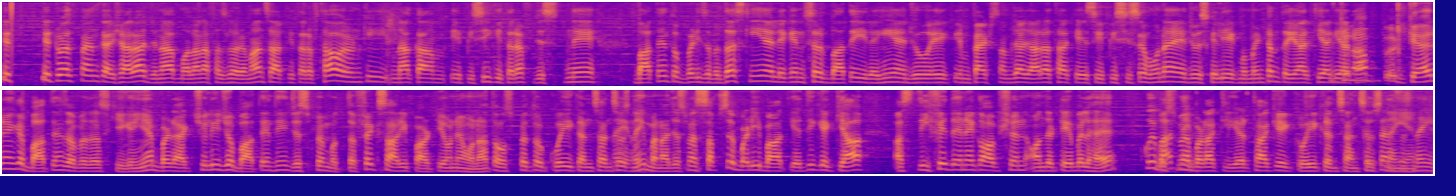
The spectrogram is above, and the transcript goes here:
یہ ٹویلتھ مین کا اشارہ جناب مولانا فضل الرحمان صاحب کی طرف تھا اور ان کی ناکام اے پی سی کی طرف، جس نے باتیں تو بڑی زبردست کی ہیں لیکن صرف باتیں ہی رہی ہیں جو ایک امپیکٹ سمجھا جا رہا تھا کہ سی پی سی سے ہونا ہے جو اس کے لیے ایک مومنٹم تیار کیا گیا تھا۔ آپ کہہ رہے ہیں کہ باتیں زبردست کی گئی ہیں بٹ ایکچولی جو باتیں تھیں جس پہ متفق ساری پارٹیوں نے ہونا تھا اس پہ تو کوئی کنسنسس نہیں بنا جس میں سب سے بڑی بات یہ تھی کہ کیا استعفے دینے کا آپشن آن دا ٹیبل ہے۔ اس میں بڑا کلیئر تھا کہ کوئی کنسنسس نہیں ہے۔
